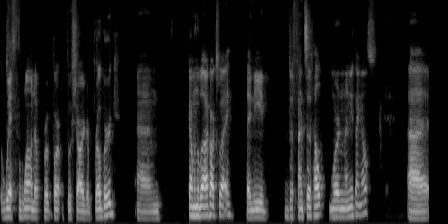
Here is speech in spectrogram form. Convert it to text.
with one of Bouchard or Broberg um, coming the Blackhawks way. They need defensive help more than anything else uh,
